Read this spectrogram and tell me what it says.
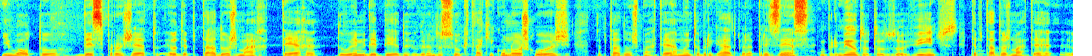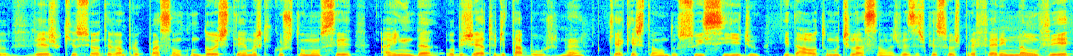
E o autor desse projeto é o deputado Osmar Terra, do MDB do Rio Grande do Sul, que está aqui conosco hoje. Deputado Osmar Terra, muito obrigado pela presença. Cumprimento a todos os ouvintes. Deputado Osmar Terra, eu vejo que o senhor teve uma preocupação com dois temas que costumam ser ainda objeto de tabus, né? que é a questão do suicídio e da automutilação. Às vezes as pessoas preferem não ver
